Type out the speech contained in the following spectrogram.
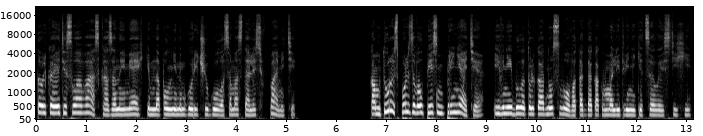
Только эти слова, сказанные мягким, наполненным горечью голосом, остались в памяти. Камтур использовал песнь принятия, и в ней было только одно слово, тогда как в молитвеннике целые стихи,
